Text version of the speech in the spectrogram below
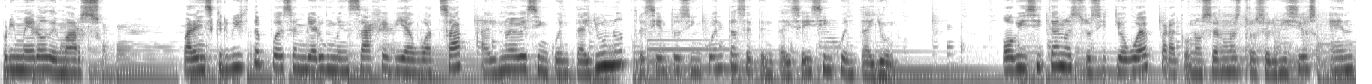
primero de marzo. Para inscribirte puedes enviar un mensaje vía WhatsApp al 951-350-7651 o visita nuestro sitio web para conocer nuestros servicios en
